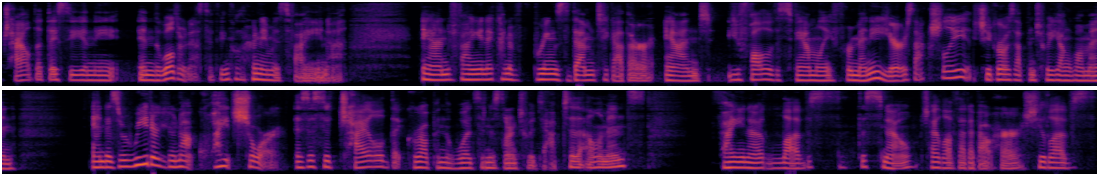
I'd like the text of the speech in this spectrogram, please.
child that they see in the in the wilderness. I think her name is Faina. And Faina kind of brings them together and you follow this family for many years actually. She grows up into a young woman and as a reader, you're not quite sure. Is this a child that grew up in the woods and has learned to adapt to the elements? Faina loves the snow, which I love that about her. She loves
